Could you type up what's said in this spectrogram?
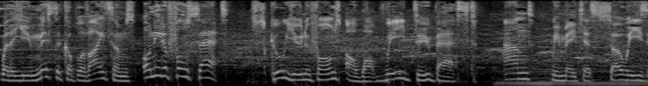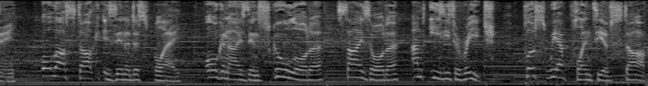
Whether you missed a couple of items or need a full set, school uniforms are what we do best. And we make it so easy. All our stock is in a display, organized in school order, size order, and easy to reach. Plus, we have plenty of stock.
